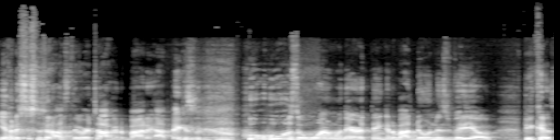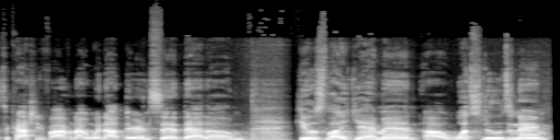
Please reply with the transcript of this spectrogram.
yo, this is what I was. We were talking about it. I think it's who who was the one when they were thinking about doing this video because Tekashi Five Nine went out there and said that um he was like, yeah, man, uh, what's dude's name?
